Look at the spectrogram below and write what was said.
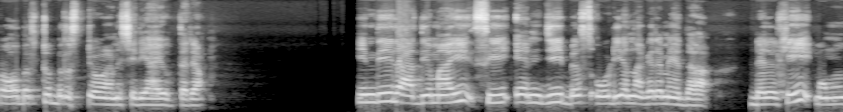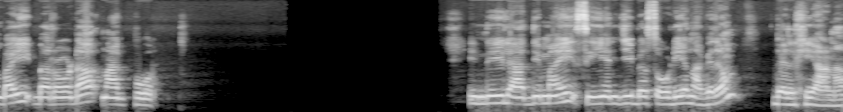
റോബർട്ട് ബ്രിസ്റ്റോ ആണ് ശരിയായ ഉത്തരം. ഇന്ത്യയിൽ ആദ്യമായി സി എൻ ജി ബസ് ഓടിയ നഗരമേത ഡൽഹി മുംബൈ ബറോഡ നാഗ്പൂർ. ഇന്ത്യയിൽ ആദ്യമായി സി എൻ ജി ബസ് ഓടിയ നഗരം ഡൽഹിയാണ്.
